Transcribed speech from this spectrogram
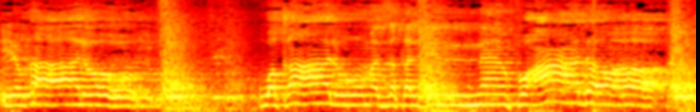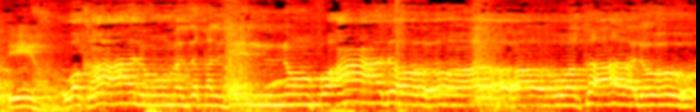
يغالوا وقالوا مزق الجن فؤاده إيه وقالوا مزق الجن فؤاده وقالوا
